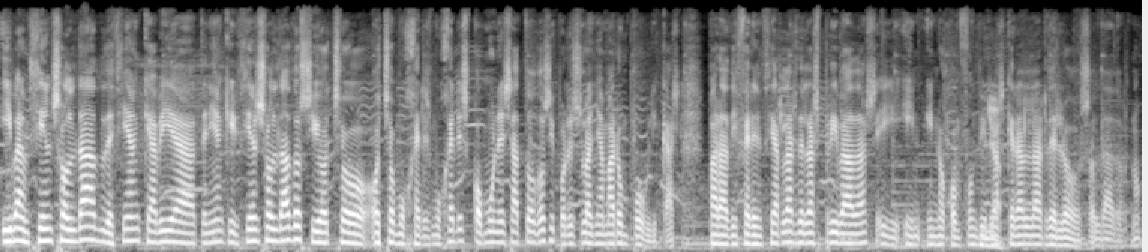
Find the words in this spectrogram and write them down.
Iban 100 soldados, decían que había, tenían que ir 100 soldados y 8, mujeres, mujeres comunes a todos y por eso las llamaron públicas, para diferenciarlas de las privadas y, no confundirlas que eran las de los soldados, ¿no?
